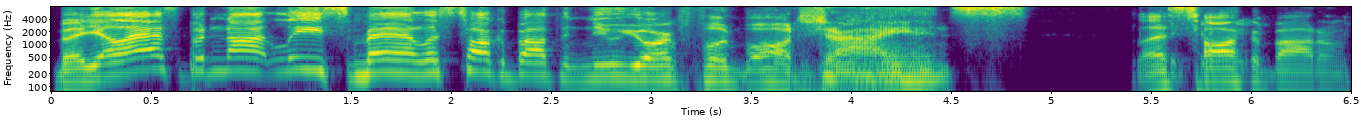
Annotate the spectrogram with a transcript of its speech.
but yeah, last but not least, man, let's talk about the New York Football Giants. Let's talk about them.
